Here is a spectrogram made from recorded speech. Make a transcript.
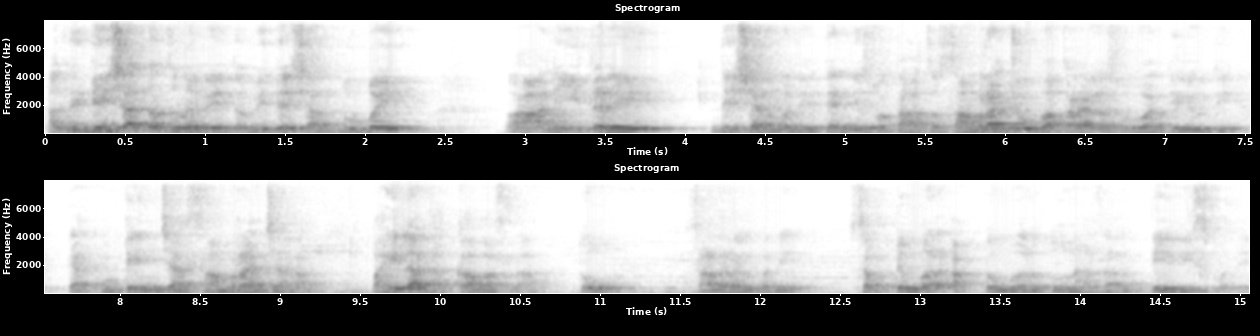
अगदी देशातच नव्हे तर विदेशात दुबई आणि इतरही देशांमध्ये त्यांनी स्वतःचं साम्राज्य उभा करायला सुरुवात केली होती. त्या कुटेंच्या साम्राज्याला पहिला धक्का बसला तो साधारणपणे सप्टेंबर ऑक्टोबर दोन हजार तेवीसमध्ये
